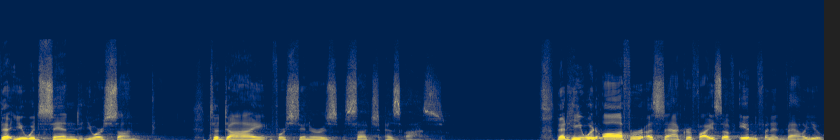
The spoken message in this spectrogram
that you would send your Son to die for sinners such as us. That he would offer a sacrifice of infinite value,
